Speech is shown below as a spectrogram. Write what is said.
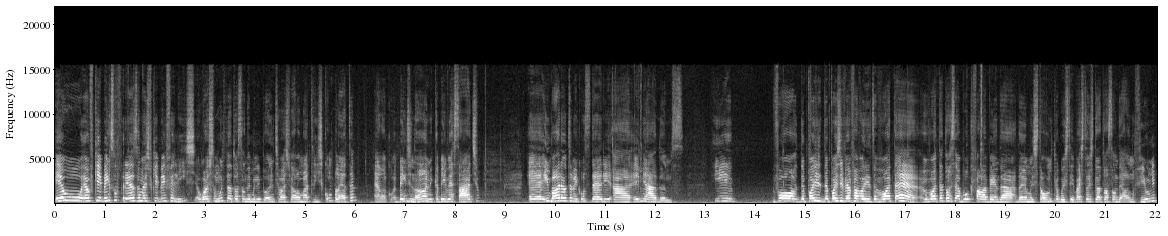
Eu, eu fiquei bem surpresa, mas fiquei bem feliz. Eu gosto muito da atuação da Emily Blunt, eu acho ela uma atriz completa. Ela é bem dinâmica, bem versátil. É, embora eu também considere a Amy Adams. E vou depois depois de ver a favorita vou até vou até torcer a boca e falar bem da, da Emma Stone que eu gostei bastante da atuação dela no filme.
